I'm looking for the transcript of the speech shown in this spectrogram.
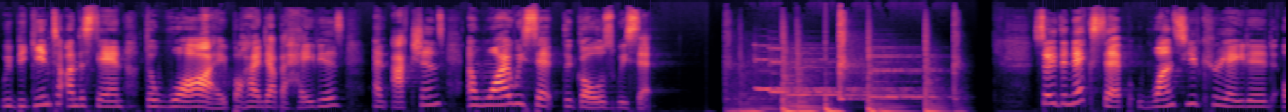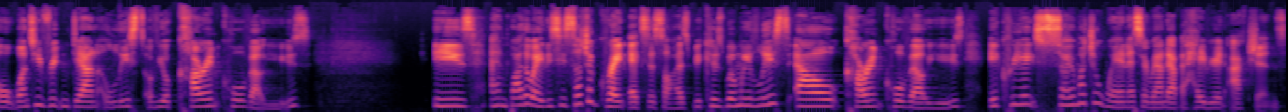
we begin to understand the why behind our behaviors and actions and why we set the goals we set. So, the next step, once you've created or once you've written down a list of your current core values, is, and by the way, this is such a great exercise because when we list our current core values, it creates so much awareness around our behavior and actions.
